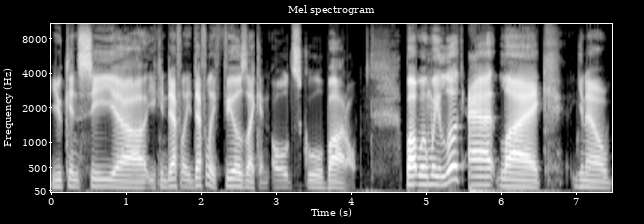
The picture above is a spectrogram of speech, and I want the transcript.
you can see uh, you can definitely definitely feels like an old school bottle. But when we look at like you know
